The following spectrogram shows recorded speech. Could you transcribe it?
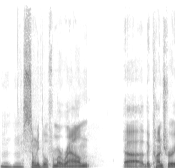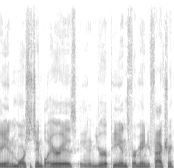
Mm-hmm. So many people from around uh, the country and more sustainable areas, and Europeans for manufacturing,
